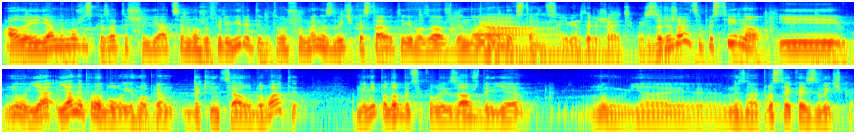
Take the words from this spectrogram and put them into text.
Але я не можу сказати, що я це можу перевірити, тому що в мене звичка ставити його завжди на докстанцію. І він заряджається постійно. Заряджається постійно, і ну, я, я не пробував його прям до кінця убивати. Мені подобається, коли завжди є ну, я е, не знаю, просто якась звичка.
